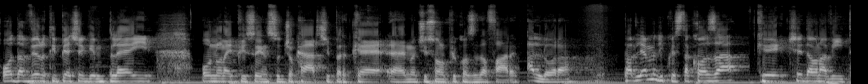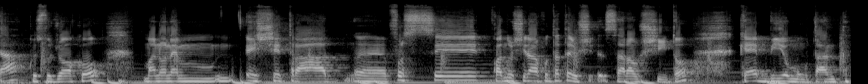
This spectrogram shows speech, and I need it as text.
o davvero ti piace il gameplay o non hai più senso giocarci perché eh, non ci sono più cose da fare. Allora. Parliamo di questa cosa che c'è da una vita, questo gioco, ma non è, esce tra... eh, forse quando uscirà la puntata usci- sarà uscito, che è Biomutant.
